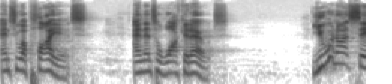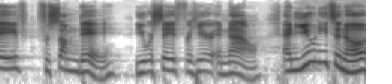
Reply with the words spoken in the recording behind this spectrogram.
and to apply it, and then to walk it out. You were not saved for someday, you were saved for here and now. And you need to know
